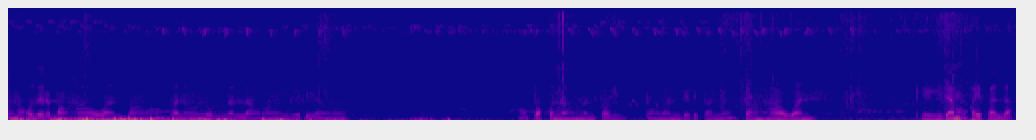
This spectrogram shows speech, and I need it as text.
Man ako dira pang hawan, pang panunog na lang ang diri ang mapa ko na human pag pang diri pang panghawan. Kay damo kay pala.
